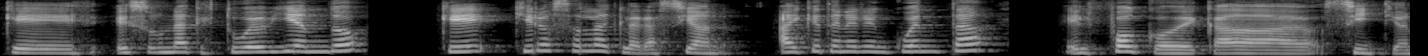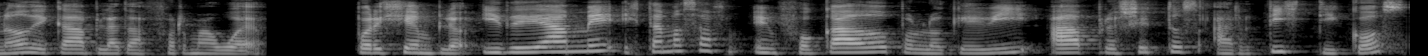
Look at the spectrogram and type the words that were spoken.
que es una que estuve viendo, que quiero hacer la aclaración, hay que tener en cuenta el foco de cada sitio, ¿no? de cada plataforma web. Por ejemplo, Ideame está más enfocado, por lo que vi, a proyectos artísticos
